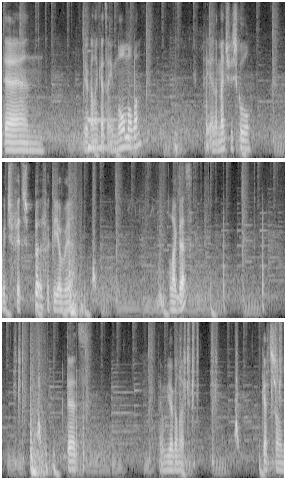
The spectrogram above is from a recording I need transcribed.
Then we're gonna get a normal one the elementary school, which fits perfectly over here. Like that. That. Then we are gonna get some...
